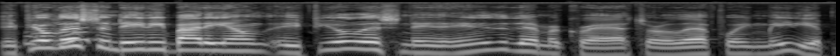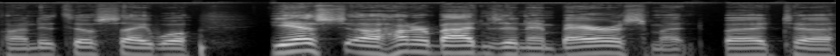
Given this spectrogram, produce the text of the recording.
If you'll listen to anybody on, if you'll listen to any of the Democrats or left wing media pundits, they'll say, well, yes, uh, Hunter Biden's an embarrassment, but uh,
